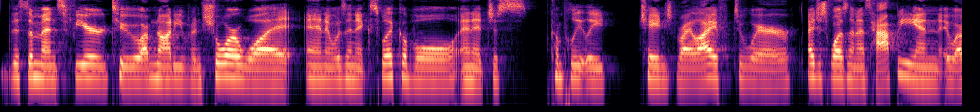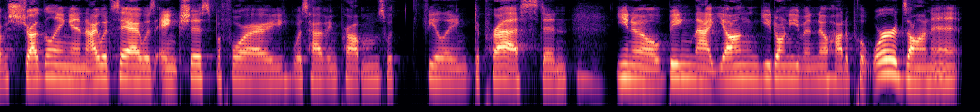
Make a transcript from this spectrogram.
this immense fear to I'm not even sure what, and it was inexplicable, and it just completely changed my life to where I just wasn't as happy and it, I was struggling and I would say I was anxious before I was having problems with feeling depressed and mm. you know being that young you don't even know how to put words on it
